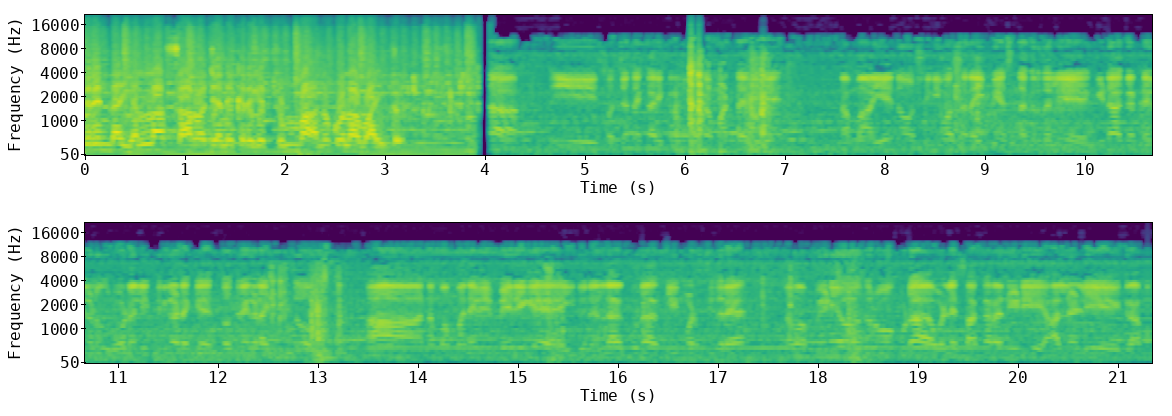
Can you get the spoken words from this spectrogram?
ಇದರಿಂದ ಎಲ್ಲ ಸಾರ್ವಜನಿಕರಿಗೆ ತುಂಬ ಅನುಕೂಲವಾಯಿತು. ಈ ಸ್ವಚ್ಛತೆ ಕಾರ್ಯಕ್ರಮವನ್ನು ಮಾಡ್ತಾ ಇದ್ದೀವಿ. ನಮ್ಮ ಏನು ಶ್ರೀನಿವಾಸನ ಐ ಪಿ ಎಸ್ ನಗರದಲ್ಲಿ ಗಿಡ ಗಂಟೆಗಳು ರೋಡಲ್ಲಿ ತಿರುಗಾಡಕ್ಕೆ ತೊಂದರೆಗಳಾಗಿತ್ತು, ಆ ನಮ್ಮ ಮನವಿ ಮೇರೆಗೆ ಇದನ್ನೆಲ್ಲ ಕೂಡ ಕ್ಲೀನ್ ಮಾಡಿಸ್ತಿದ್ದಾರೆ ನಮ್ಮ ಪಿ ಡಿ ಕೂಡ ಒಳ್ಳೆ ಸಹಕಾರ ನೀಡಿ ಆಲ್ನಹಳ್ಳಿ ಗ್ರಾಮ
